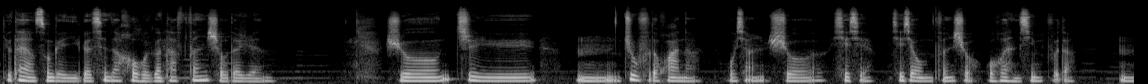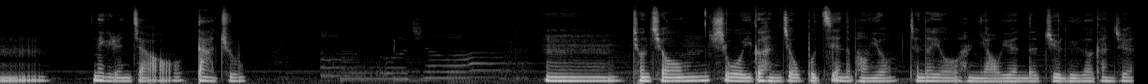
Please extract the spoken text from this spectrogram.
就他想送给一个现在后悔跟他分手的人，说至于嗯祝福的话呢，我想说谢谢，谢谢我们分手，我会很幸福的。嗯，那个人叫大猪。嗯，琼琼是我一个很久不见的朋友，真的有很遥远的距离了。感觉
